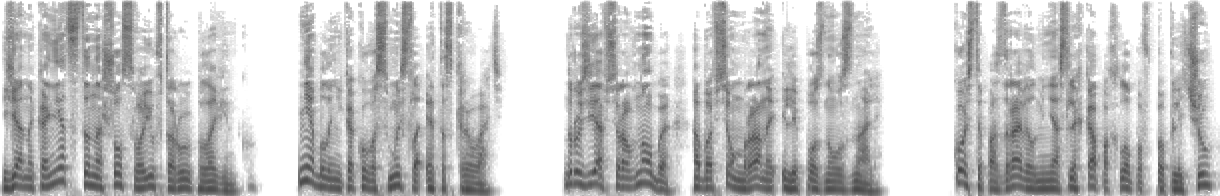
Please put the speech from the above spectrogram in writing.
я наконец-то нашел свою вторую половинку. Не было никакого смысла это скрывать. Друзья все равно бы обо всем рано или поздно узнали. Костя поздравил меня, слегка похлопав по плечу,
